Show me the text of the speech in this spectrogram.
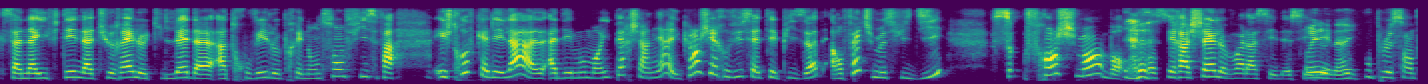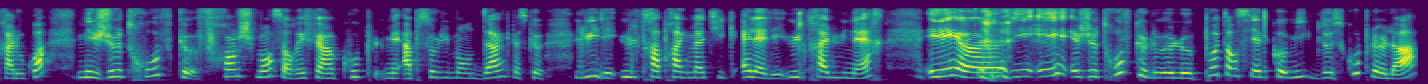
sa naïveté naturelle, qui l'aide à, trouver le prénom de son fils. Enfin, et je trouve qu'elle est là à, des moments hyper charnières. Et quand j'ai revu cet épisode, en fait, je me suis dit, franchement, bon, c'est Rachel, voilà, c'est le, bah couple central ou quoi, mais je trouve que franchement, ça aurait fait un couple, mais absolument dingue, parce que lui, il est ultra pragmatique, elle, elle est ultra lunaire, et, euh, et, je trouve que le, potentiel comique de ce couple-là,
